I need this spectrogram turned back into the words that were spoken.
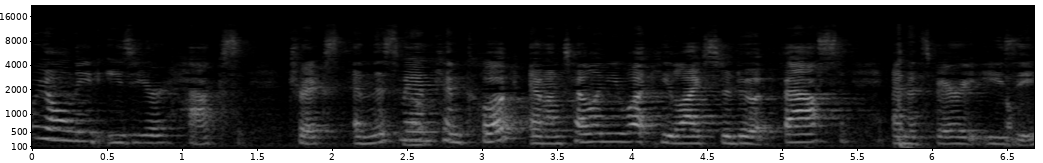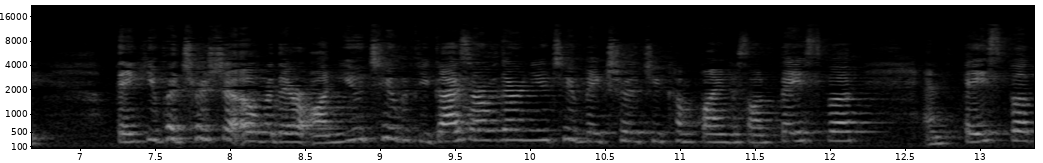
we all need easier hacks, tricks, and this man can cook. And I'm telling you what, he likes to do it fast and it's very easy. Thank you, Patricia, over there on YouTube. If you guys are over there on YouTube, make sure that you come find us on Facebook. And Facebook,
